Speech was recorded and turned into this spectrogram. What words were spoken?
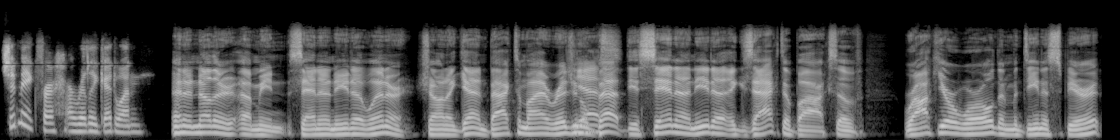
should make for a really good one. And another, I mean, Santa Anita winner, Sean. Again, back to my original Yes. bet: the Santa Anita exacta box of Rock Your World and Medina Spirit.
